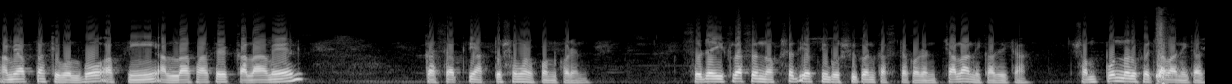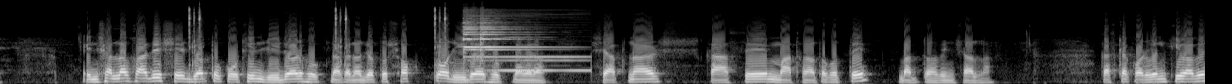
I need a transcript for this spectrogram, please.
আমি আপনাকে বলব, আপনি আল্লাহ পাকের কালামের কাছে আপনি আত্মসমর্পণ করেন। সোজা ইখলাসের নকশা দিয়ে আপনি বশীকরণ কাজটা করেন। চালানি কাজ এটা। সম্পূর্ণরূপে চালানি কাজ। ইনশাল্লাহ কাজে সে যত কঠিন হৃদয় হোক না কেন, যত শক্ত হৃদয় হোক না কেন, সে আপনার কাছে মাথা নত করতে বাধ্য হবে ইনশাল্লাহ কাজটা করবেন কীভাবে?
